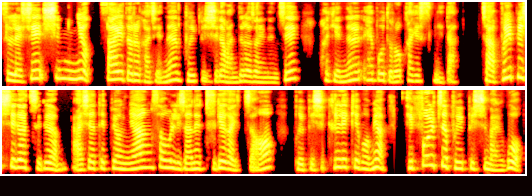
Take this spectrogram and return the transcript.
슬래시 16 사이더를 가지는 VPC가 만들어져 있는지 확인을 해보도록 하겠습니다. 자, VPC가 지금 아시아 태평양 서울 리전에 두 개가 있죠. VPC 클릭해보면 디폴트 VPC 말고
